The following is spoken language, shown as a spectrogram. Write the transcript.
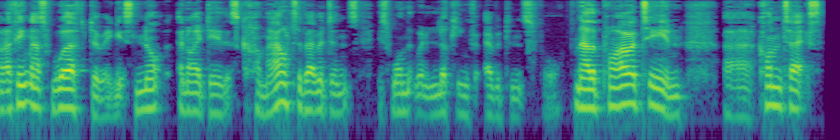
And I think that's worth doing. It's not an idea that's come out of evidence, it's one that we're looking for evidence for. Now, the priority and uh, context,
